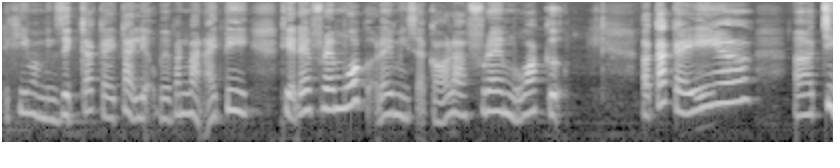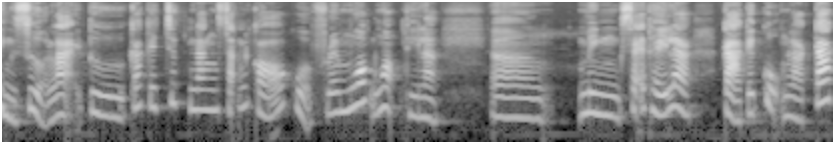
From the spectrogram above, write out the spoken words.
khi mà mình dịch các cái tài liệu về văn bản IT thì ở đây framework ở đây mình sẽ có là framework các cái chỉnh sửa lại từ các cái chức năng sẵn có của framework đúng không? Thì là uh, mình sẽ thấy là cả cái cụm là các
